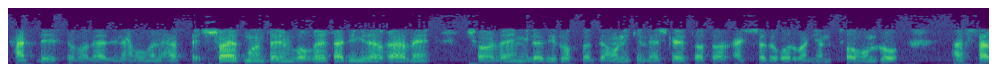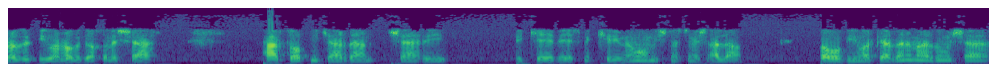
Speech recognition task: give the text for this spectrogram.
حد استفاده از این عوامل هستش. شاید مهمترین واقع قدیمی در قرن 14 میلادی رخ داد. زمانی که لشکر تاتار اجساد قربانیان تاون رو از فراز دیوارها به داخل شهر پرتاب می‌کردن شهری که به اسم کریمه ما میشناسیمش الان و با بیمار کردن مردم شهر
